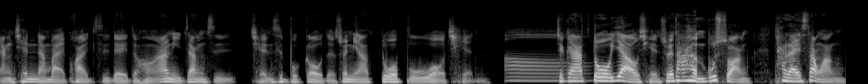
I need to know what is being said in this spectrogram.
两千两百块之类的哈，那、你这样子钱是不够的，所以你要多补我钱，哦，就跟他多要钱，所以他很不爽，他才上网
